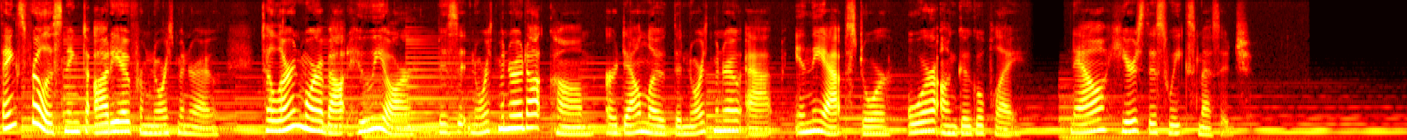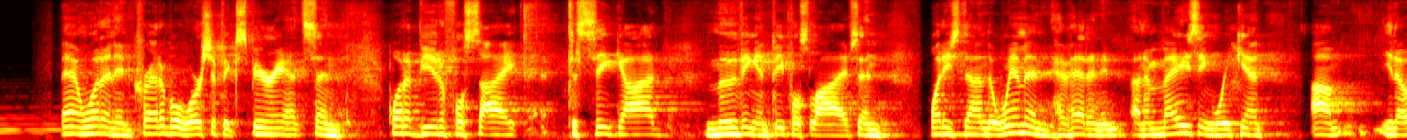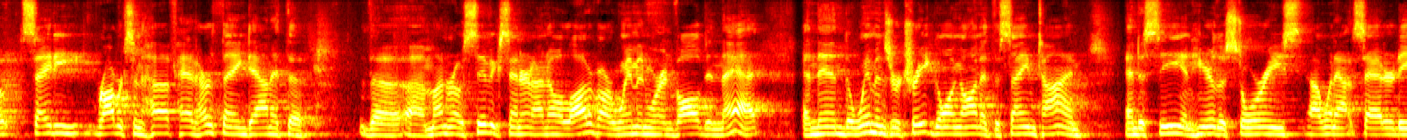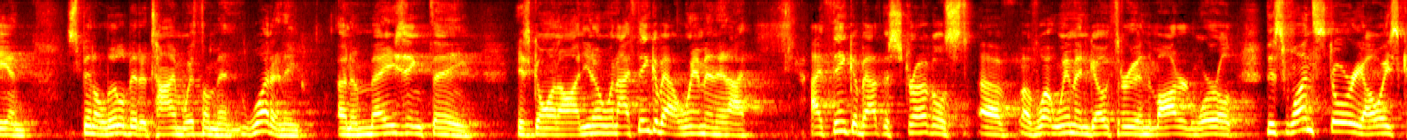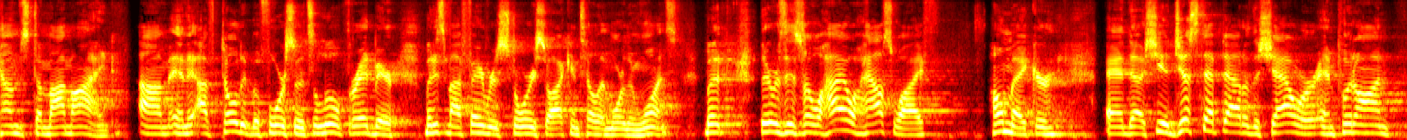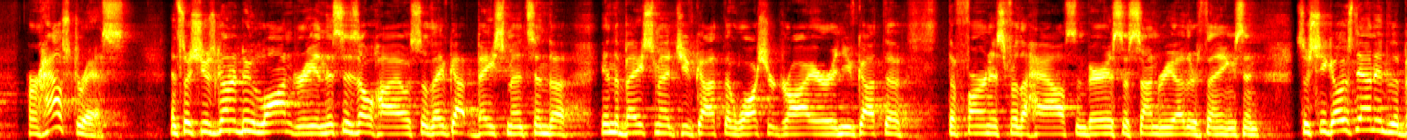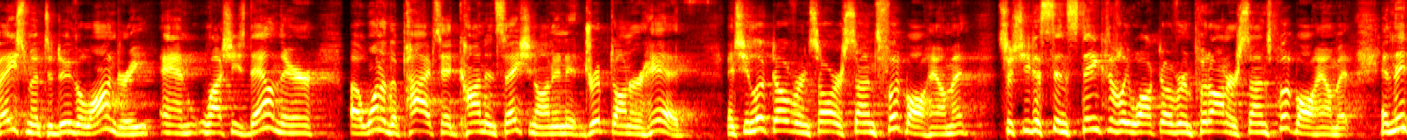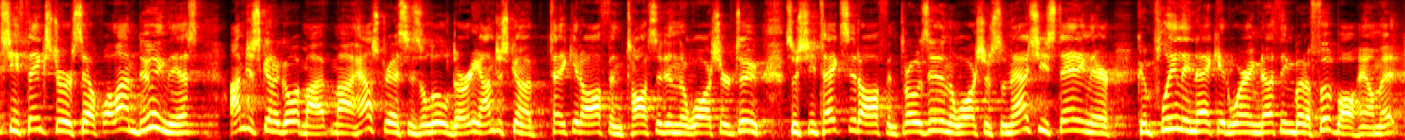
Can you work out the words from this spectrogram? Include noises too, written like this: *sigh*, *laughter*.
Thanks for listening to audio from North Monroe. To learn more about who we are, visit northmonroe.com or download the North Monroe app in the App Store or on Google Play. Now, here's this week's message. Man, what an incredible worship experience and what a beautiful sight to see God moving in people's lives and what He's done. The women have had an, an amazing weekend. Um, you know, Sadie Robertson Huff had her thing down at the the uh, Monroe Civic Center, and I know a lot of our women were involved in that. And then the women's retreat going on at the same time, and to see and hear the stories. I went out Saturday and spent a little bit of time with them, and what an an amazing thing is going on. You know, when I think about women, and I I think about the struggles of, of what women go through in the modern world, this one story always comes to my mind. Um, and I've told it before, so it's a little threadbare, but it's my favorite story, so I can tell it more than once. But there was this Ohio housewife, homemaker, and uh, she had just stepped out of the shower and put on her house dress. And so she was going to do laundry, and this is Ohio, so they've got basements. In the in the basement, you've got the washer dryer, and you've got the the furnace for the house, and various sundry other things. And so she goes down into the basement to do the laundry, and while she's down there, uh, one of the pipes had condensation on it, and it dripped on her head. And she looked over and saw her son's football helmet. So she just instinctively walked over and put on her son's football helmet. And then she thinks to herself, while I'm doing this, I'm just going to go, my, my house dress is a little dirty. I'm just going to take it off and toss it in the washer too. So she takes it off and throws it in the washer. So now she's standing there completely naked wearing nothing but a football helmet.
